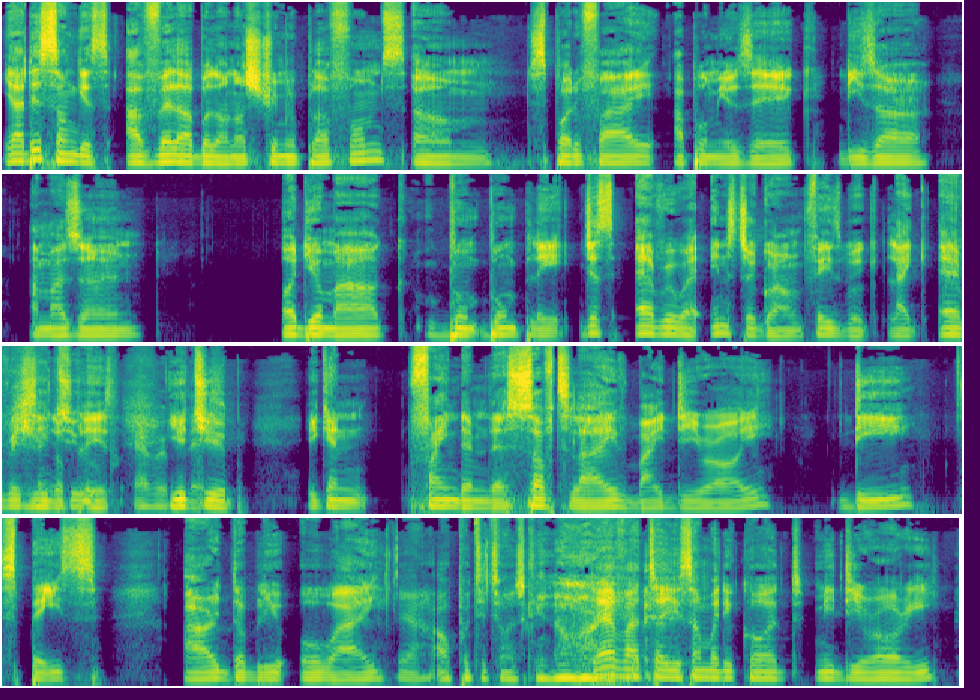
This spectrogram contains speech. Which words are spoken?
Yeah, this song is available on our streaming platforms. Um, Spotify, Apple Music, Deezer, Amazon, Audiomack, Boom Boomplay, just everywhere. Instagram, Facebook, like every single place. every place. YouTube, you can find them there. Soft Life by D Roy, D space R W O Y. Yeah, I'll put it on screen. No. Did I ever tell you somebody called me D Rory?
